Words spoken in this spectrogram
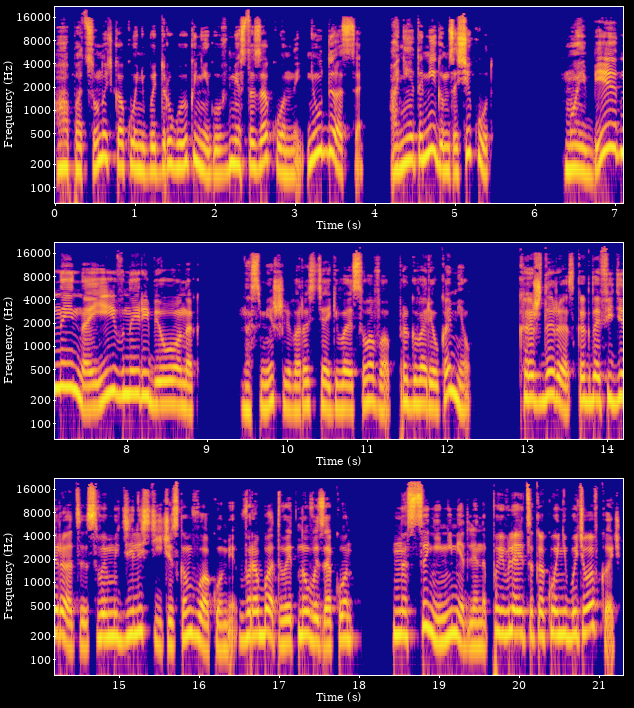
А подсунуть какую-нибудь другую книгу вместо законной не удастся. Они это мигом засекут. Мой бедный наивный ребенок, Насмешливо растягивая слова, проговорил Камил. Каждый раз, когда Федерация в своем идеалистическом вакууме вырабатывает новый закон, на сцене немедленно появляется какой-нибудь ловкач,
